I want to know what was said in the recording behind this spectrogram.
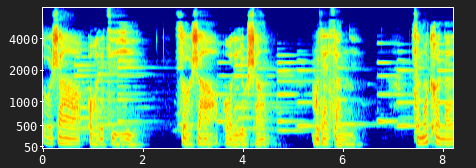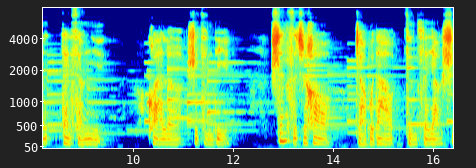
锁上我的记忆锁上我的忧伤不再想你。怎么可能再想你？快乐是禁地生死之后找不到进去的钥匙。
